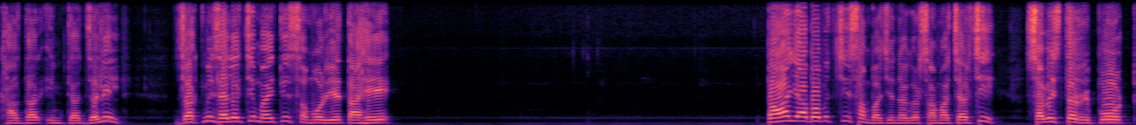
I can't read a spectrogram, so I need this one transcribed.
खासदार इम्तियाज जलील जखमी झाल्याची माहिती समोर येत आहे. पहा याबाबतची संभाजीनगर समाचारची सविस्तर रिपोर्ट.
